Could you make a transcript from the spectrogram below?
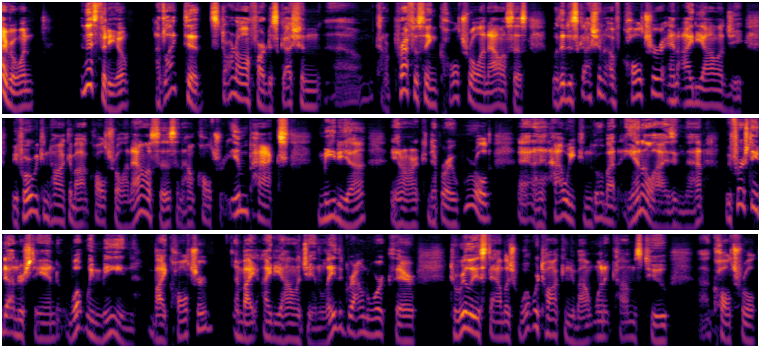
Hi everyone. In this video, I'd like to start off our discussion um, kind of prefacing cultural analysis with a discussion of culture and ideology. Before we can talk about cultural analysis and how culture impacts media in our contemporary world and how we can go about analyzing that, we first need to understand what we mean by culture and by ideology and lay the groundwork there to really establish what we're talking about when it comes to uh, cultural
